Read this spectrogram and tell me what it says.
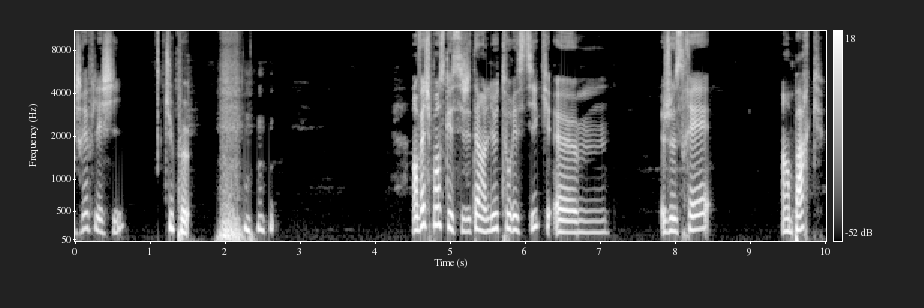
je réfléchis. tu peux. En fait, je pense que si j'étais un lieu touristique, euh, je serais un parc.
